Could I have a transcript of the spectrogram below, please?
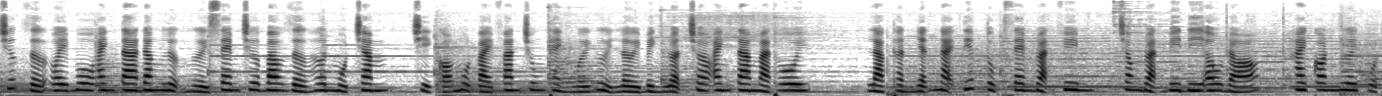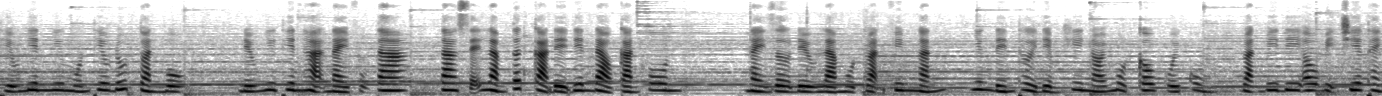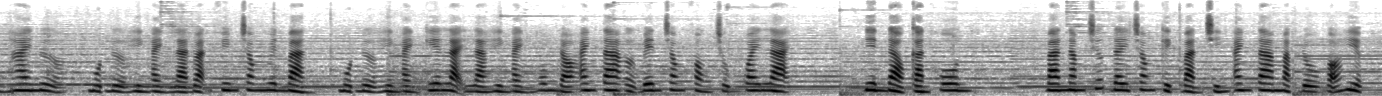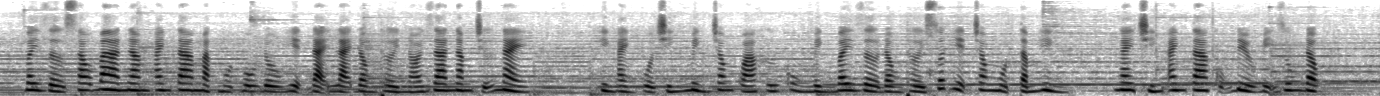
Trước giờ Weibo anh ta đăng lượng người xem chưa bao giờ hơn 100, chỉ có một vài fan trung thành mới gửi lời bình luận cho anh ta mà thôi. Lạc thần nhẫn nại tiếp tục xem đoạn phim, trong đoạn video đó, hai con ngươi của thiếu niên như muốn thiêu đốt toàn bộ. Nếu như thiên hạ này phụ ta, ta sẽ làm tất cả để điên đảo càn khôn. Này giờ đều là một đoạn phim ngắn, nhưng đến thời điểm khi nói một câu cuối cùng, Đoạn video bị chia thành hai nửa, một nửa hình ảnh là đoạn phim trong nguyên bản, một nửa hình ảnh kia lại là hình ảnh hôm đó anh ta ở bên trong phòng chụp quay lại. Điên đảo Càn Khôn Ba năm trước đây trong kịch bản chính anh ta mặc đồ võ hiệp, bây giờ sau 3 năm anh ta mặc một bộ đồ hiện đại lại đồng thời nói ra năm chữ này. Hình ảnh của chính mình trong quá khứ cùng mình bây giờ đồng thời xuất hiện trong một tấm hình. Ngay chính anh ta cũng đều bị rung động.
